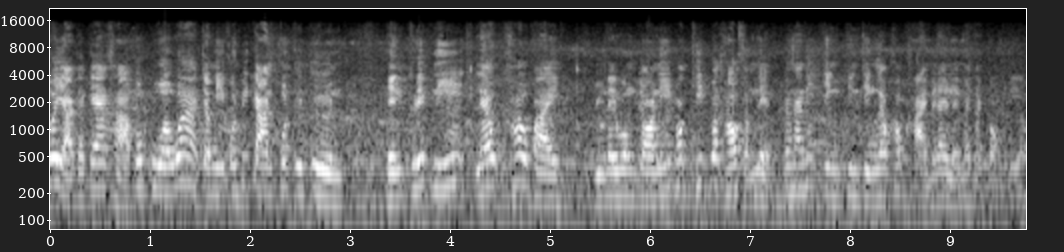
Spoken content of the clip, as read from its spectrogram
ก็อยากจะแก้ข่าวเพราะกลัวว่าจะมีคนพิการคนอื่นๆ เห็นคลิปนี้แล้วเข้าไปอยู่ในวงจรนี้เพราะคิดว่าเขาสำเร็จทั้งๆที่จริงจริง ๆ แล้วเขาขายไม่ได้เลยแม้แต่กล่องเดียว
